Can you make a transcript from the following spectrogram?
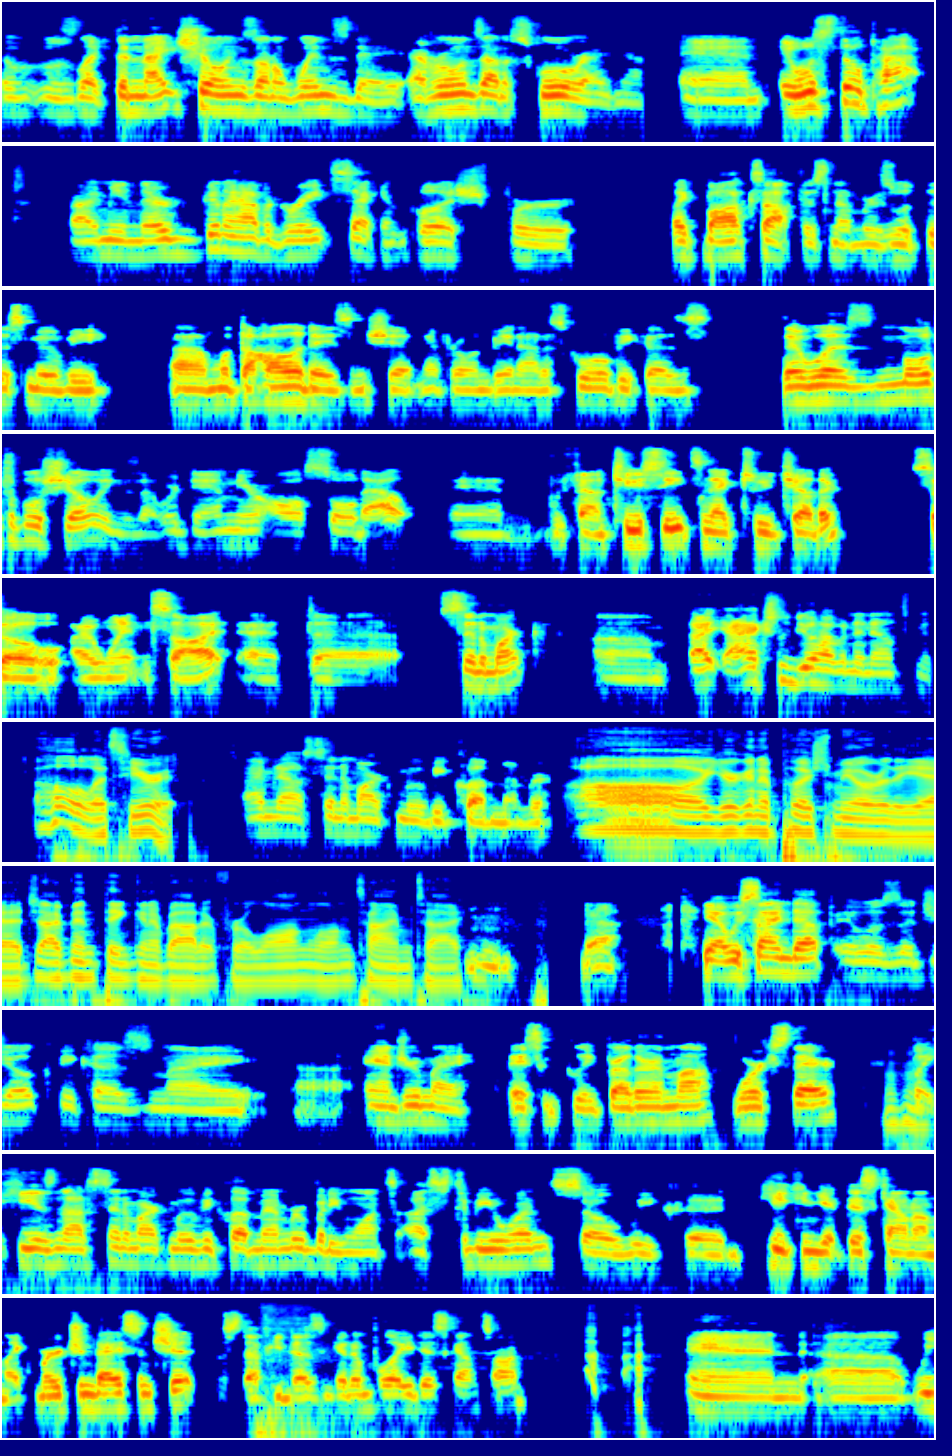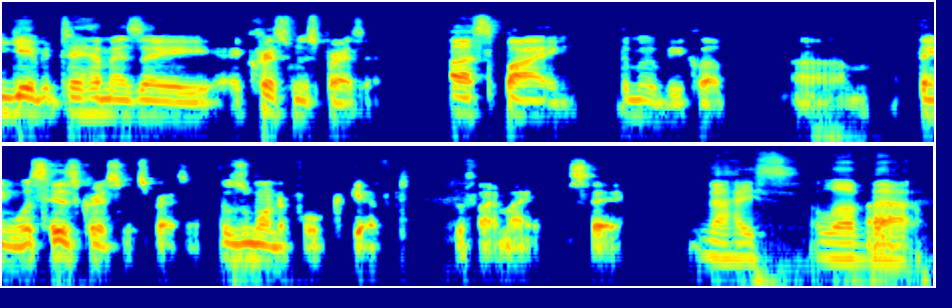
It was like the night showings on a Wednesday. Everyone's out of school right now, and it was still packed. I mean, they're gonna have a great second push for like box office numbers with this movie, um, with the holidays and shit, and everyone being out of school because there was multiple showings that were damn near all sold out, and we found two seats next to each other. So I went and saw it at uh, Cinemark Um, I, I actually do have an announcement. Oh, let's hear it. I'm now a Cinemark Movie Club member. Oh, you're gonna push me over the edge. I've been thinking about it for a long, long time, Ty. Yeah. Yeah, we signed up. It was a joke because my uh, Andrew, my basically brother-in-law, works there, Mhm. but he is not a Cinemark Movie Club member. But he wants us to be one, so we could he can get discount on like merchandise and shit, the stuff he doesn't get employee discounts on. and uh, we gave it to him as a, a Christmas present. Us buying the movie club um, thing was his Christmas present. It was a wonderful gift, if I might say. Nice. I love Uh, that.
